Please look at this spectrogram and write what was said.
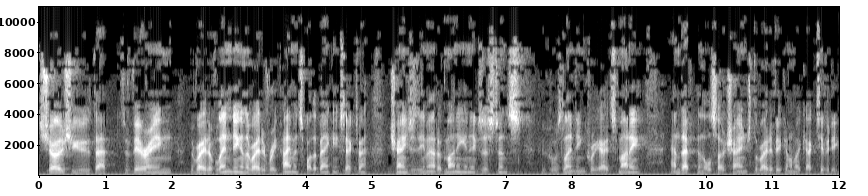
shows you that varying the rate of lending and the rate of repayments by the banking sector changes the amount of money in existence because lending creates money and that can also change the rate of economic activity.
